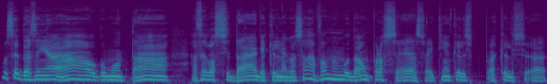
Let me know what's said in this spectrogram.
Você desenhar algo, montar a velocidade, aquele negócio, ah, vamos mudar um processo. Aí tinha aqueles, aqueles uh,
